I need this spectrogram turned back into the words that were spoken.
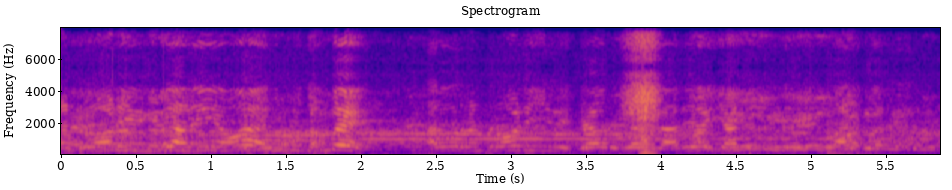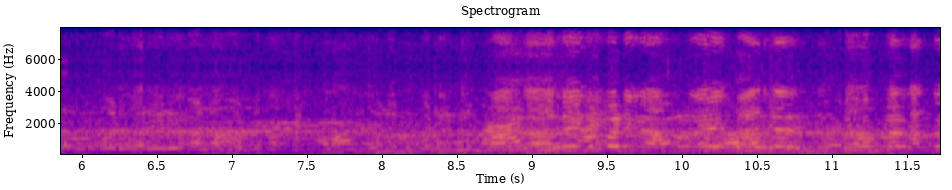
ரெண்டு அது ஒரு ரெண்டு ரோடு இருக்குது அதே கேட்டு வாய்ப்பு வருது ரோடு வரையிலே பண்ண மாட்டோம் அவன் அந்தோனிக்கு அவங்களுக்கு அந்த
